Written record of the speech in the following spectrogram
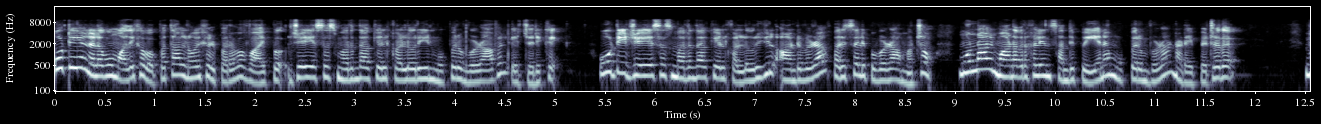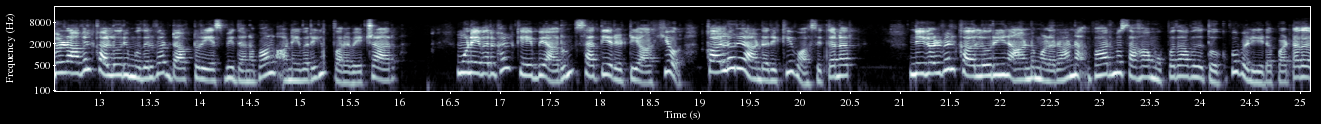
ஊட்டியில் நிலவும் அதிக வெப்பத்தால் நோய்கள் பரவ வாய்ப்பு. ஜேஎஸ்எஸ் மருந்தாக்கியல் கல்லூரியின் முப்பெரும் விழாவில் எச்சரிக்கை. ஊட்டி ஜேஎஸ்எஸ் மருந்தாக்கியல் கல்லூரியில் ஆண்டு விழா பரிசளிப்பு விழா மற்றும் முன்னாள் மாணவர்களின் சந்திப்பு என முப்பெரும் விழா நடைபெற்றது. விழாவில் கல்லூரி முதல்வர் டாக்டர் எஸ் பி தனபால் அனைவரையும் வரவேற்றார். முனைவர்கள் கே பி அருண் சத்ய ரெட்டி ஆகியோர் கல்லூரி ஆண்டறிக்கை வாசித்தனர். நிகழ்வில் கல்லூரியின் ஆண்டு மலரான பார்மசகா முப்பதாவது தொகுப்பு வெளியிடப்பட்டது.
